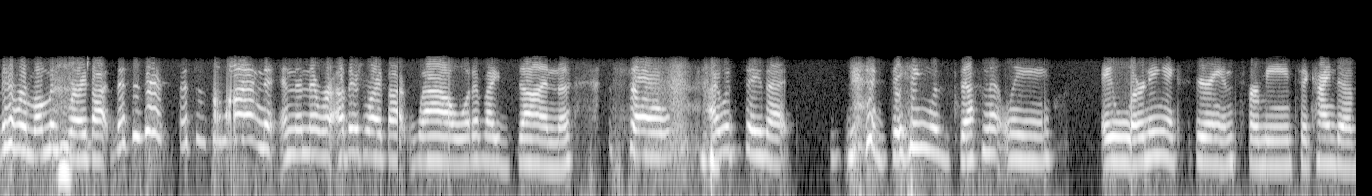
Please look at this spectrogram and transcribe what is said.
there were moments where I thought, this is it, this is the one. And then there were others where I thought, wow, what have I done? So I would say that dating was definitely a learning experience for me to kind of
